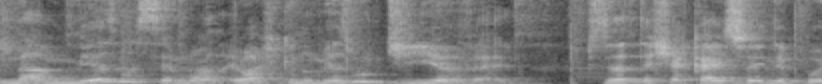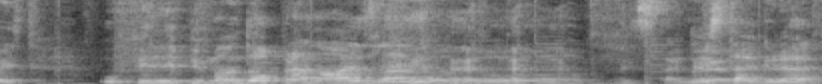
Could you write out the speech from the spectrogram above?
na mesma semana, eu acho que no mesmo dia, velho, precisa até checar isso aí depois. O Felipe mandou pra nós lá no, no- No Instagram. no Instagram.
